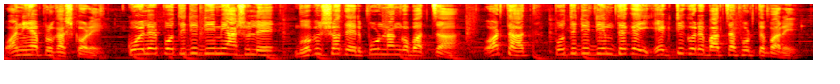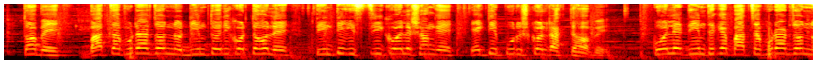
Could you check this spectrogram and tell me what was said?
অনীহা প্রকাশ করে। কোয়েলের প্রতিটি ডিমই আসলে ভবিষ্যতের পূর্ণাঙ্গ বাচ্চা, অর্থাৎ প্রতিটি ডিম থেকেই একটি করে বাচ্চা ফুটতে পারে। তবে বাচ্চা ফোটার জন্য ডিম তৈরি করতে হলে তিনটি স্ত্রী কোয়েলের সঙ্গে একটি পুরুষ কোয়েল রাখতে হবে। কোয়েলের ডিম থেকে বাচ্চা ফোটার জন্য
